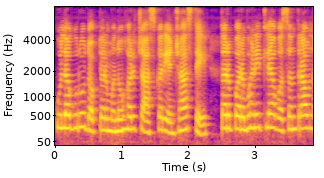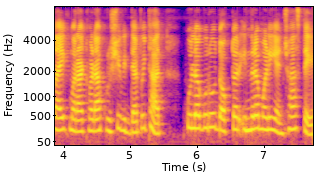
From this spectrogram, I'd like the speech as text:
कुलगुरू डॉक्टर मनोहर चासकर यांच्या हस्ते तर परभणीतल्या वसंतराव नाईक मराठवाडा कृषी विद्यापीठात कुलगुरू डॉक्टर इंद्रमणी यांच्या हस्ते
